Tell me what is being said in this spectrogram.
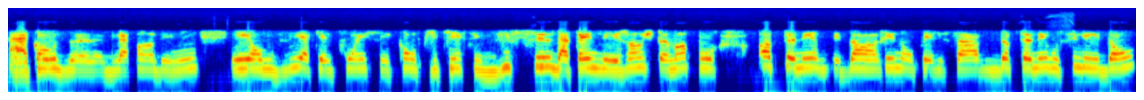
à cause de, de, la pandémie. Et on me dit à quel point c'est compliqué, c'est difficile d'atteindre les gens justement pour obtenir des denrées non périssables, d'obtenir aussi les dons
